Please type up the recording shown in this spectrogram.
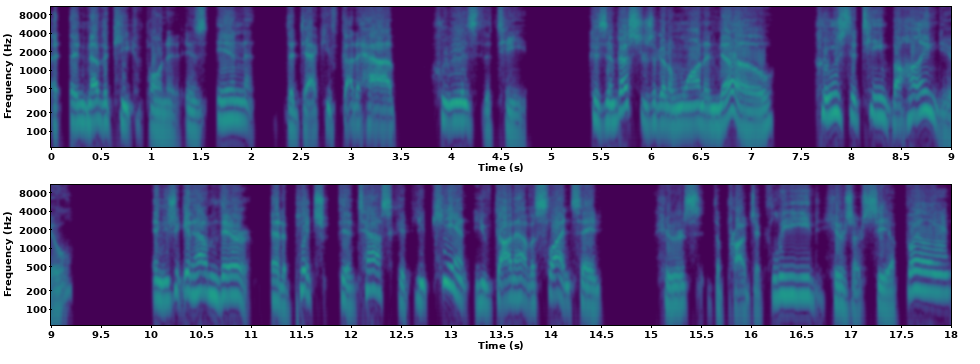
a- another key component is in the deck. You've got to have who is the team because investors are going to want to know who's the team behind you and you can have them there at a pitch, fantastic. If you can't, you've got to have a slide saying, here's the project lead, here's our CFO,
